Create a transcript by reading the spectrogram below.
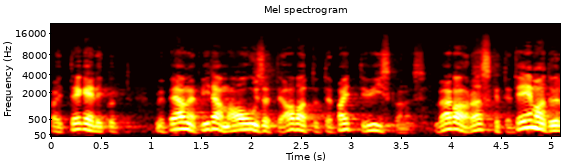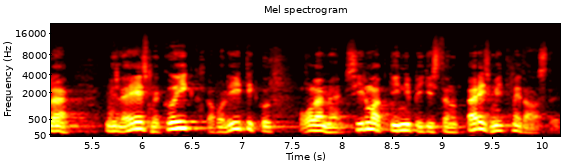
vaid tegelikult me peame pidama ausat ja avatud debatti ühiskonnas väga raskete teemade üle mille ees me kõik, ka poliitikud, oleme silmad kinni pigistanud päris mitmeid aastaid.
